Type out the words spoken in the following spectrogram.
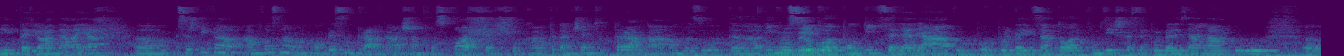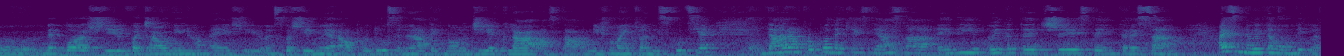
din perioada aia, Ehm, să știi că am fost la un congres în Praga și am fost foarte șocată că în centrul Praga am văzut uh, inclusiv Muzeu. pompițele alea cu pulverizator, cum zici că se pulverizea la cu uh, de păr și îl făceau din hamei și în sfârșit nu erau produse, nu era tehnologie clar asta, nici nu mai intră în discuție. Dar apropo de chestia asta, Edi, uite-te ce este interesant. Hai să ne uităm un pic la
